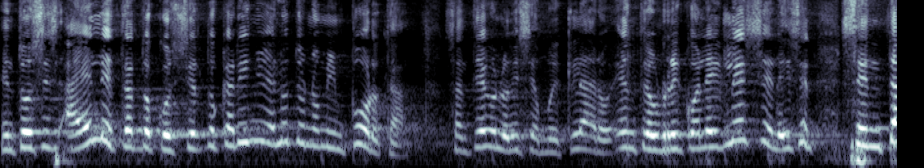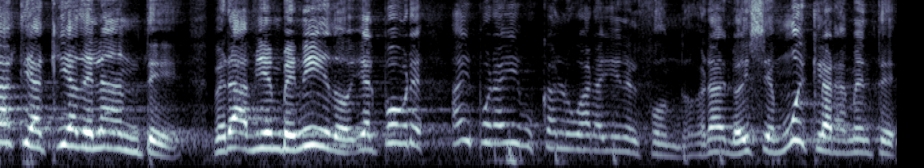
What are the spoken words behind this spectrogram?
Entonces a él le trato con cierto cariño y al otro no me importa. Santiago lo dice muy claro. Entra un rico a la iglesia y le dicen, sentate aquí adelante, ¿verdad? Bienvenido. Y al pobre, ay, por ahí busca lugar ahí en el fondo, ¿verdad? Lo dice muy claramente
